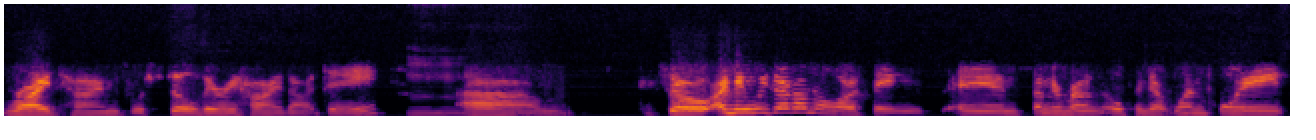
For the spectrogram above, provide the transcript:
ride times were still very high that day. hmm Um, so, I mean, we got on a lot of things, and Thunder Mountain opened at one point.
